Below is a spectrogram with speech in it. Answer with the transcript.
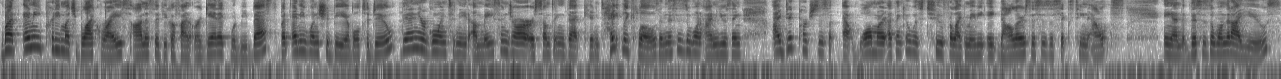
but any pretty much black rice, honestly, if you can find organic would be best, but anyone should be able to do. Then you're going to need a mason jar or something that can tightly close, and this is the one I'm using. I did purchase this at Walmart. I think it was two for like maybe $8. This is a 16 ounce, and this is the one that I use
